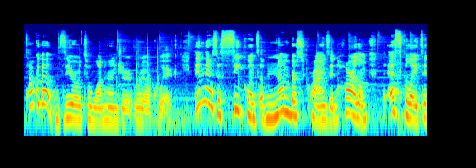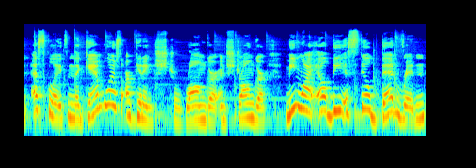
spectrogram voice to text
Talk about 0 to 100 real quick. Then there's a sequence of numbers crimes in Harlem that escalates and escalates, and the gamblers are getting stronger and stronger. Meanwhile, LB is still bedridden,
